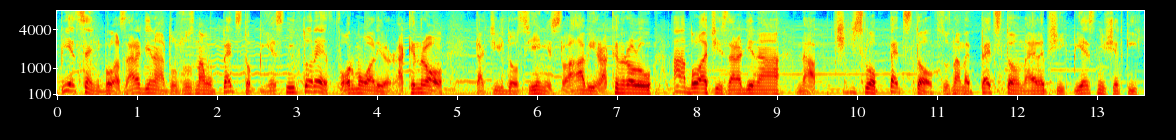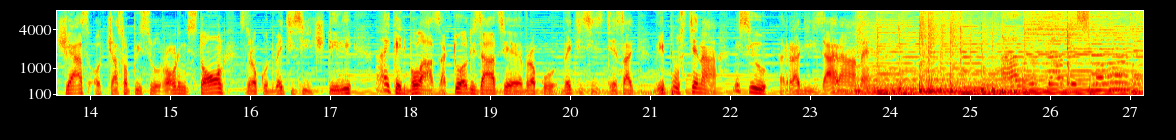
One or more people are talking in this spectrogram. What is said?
Pieseň bola zaradená do zoznamu 500 piesní, ktoré formovali rock'n'roll taktiež do siene slávy rock'n'rollu a bola tiež zaradená na číslo 500 v zozname 500 najlepších piesní všetkých čias od časopisu Rolling Stone z roku 2004, aj keď bola z aktualizácie v roku 2010 vypustená. My si ju radi zahráme. I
